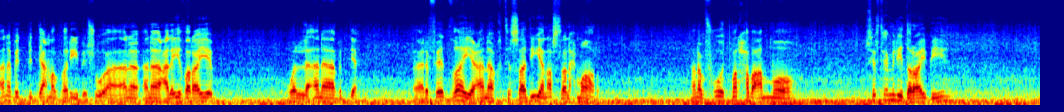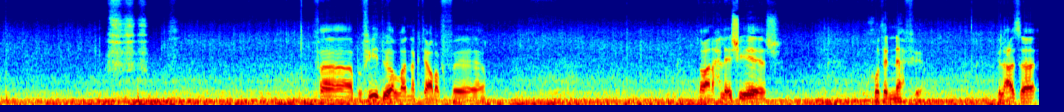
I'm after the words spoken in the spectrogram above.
أنا بدي أعمل ضريبة. شو أنا أنا علي ضرايب ولا أنا بدي عرفت؟ ضايع أنا اقتصاديا أصلا حمار. أنا بفوت. مرحبا عمو. بصير تعملي ضرايبي؟ فبفيد يلا إنك تعرف طبعا أحلى شيء إيش؟ خذ النهفة. بالعزاء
